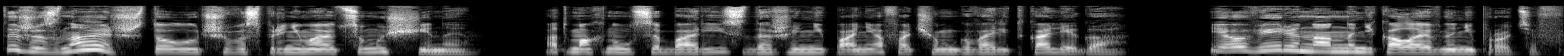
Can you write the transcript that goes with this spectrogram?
«Ты же знаешь, что лучше воспринимаются мужчины?» Отмахнулся Борис, даже не поняв, о чем говорит коллега. «Я уверен, Анна Николаевна не против.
